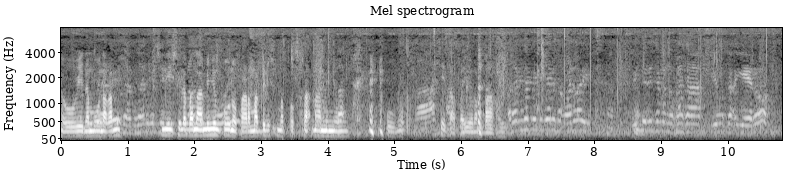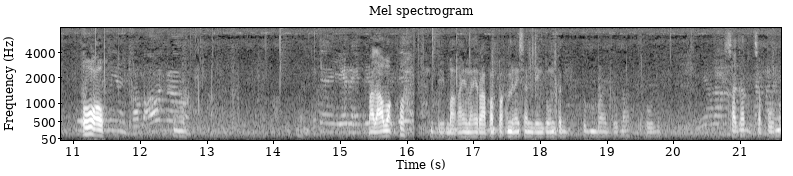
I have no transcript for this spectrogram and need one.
Uuwi na muna kami. Sinisilaban namin yung puno para mabilis maputra namin yung puno. Kasi tatayo ng bahay. Oo, no. Yero hindi. malawak pa. Hindi baka mahirapan pa kami ng isang linggong tagtumbay ko. Sagad sa puno.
